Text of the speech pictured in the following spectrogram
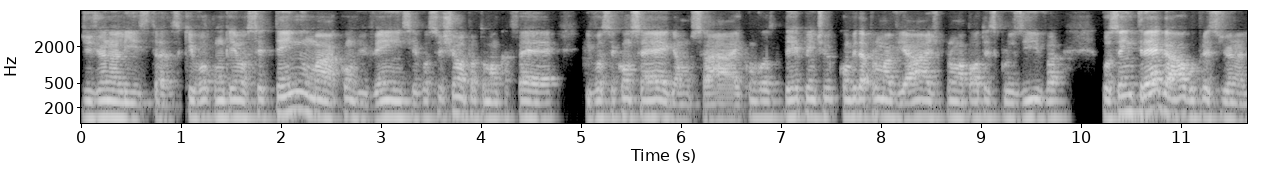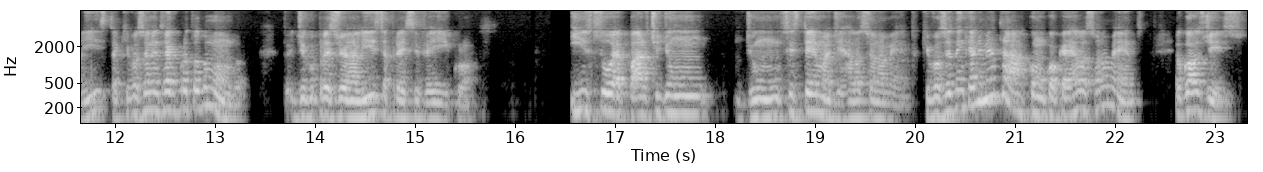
de jornalistas que com quem você tem uma convivência, você chama para tomar um café e você consegue almoçar e de repente convidar para uma viagem, para uma pauta exclusiva, você entrega algo para esse jornalista que você não entrega para todo mundo. Digo para esse jornalista, para esse veículo. Isso é parte de um de um sistema de relacionamento que você tem que alimentar, como qualquer relacionamento. Eu gosto disso.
